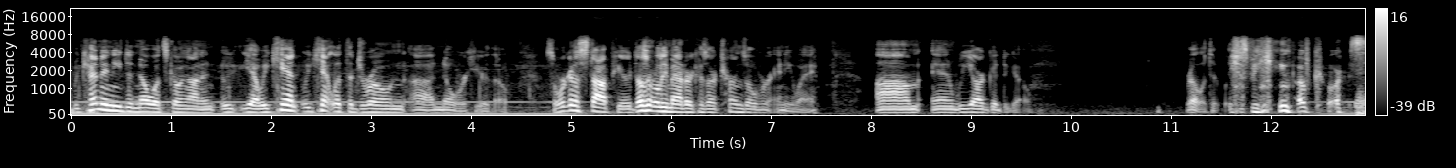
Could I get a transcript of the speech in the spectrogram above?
We kind of need to know what's going on, and uh, yeah, we can't we can't let the drone uh, know we're here though. So we're gonna stop here. It doesn't really matter because our turn's over anyway, um, and we are good to go. Relatively speaking, of course.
